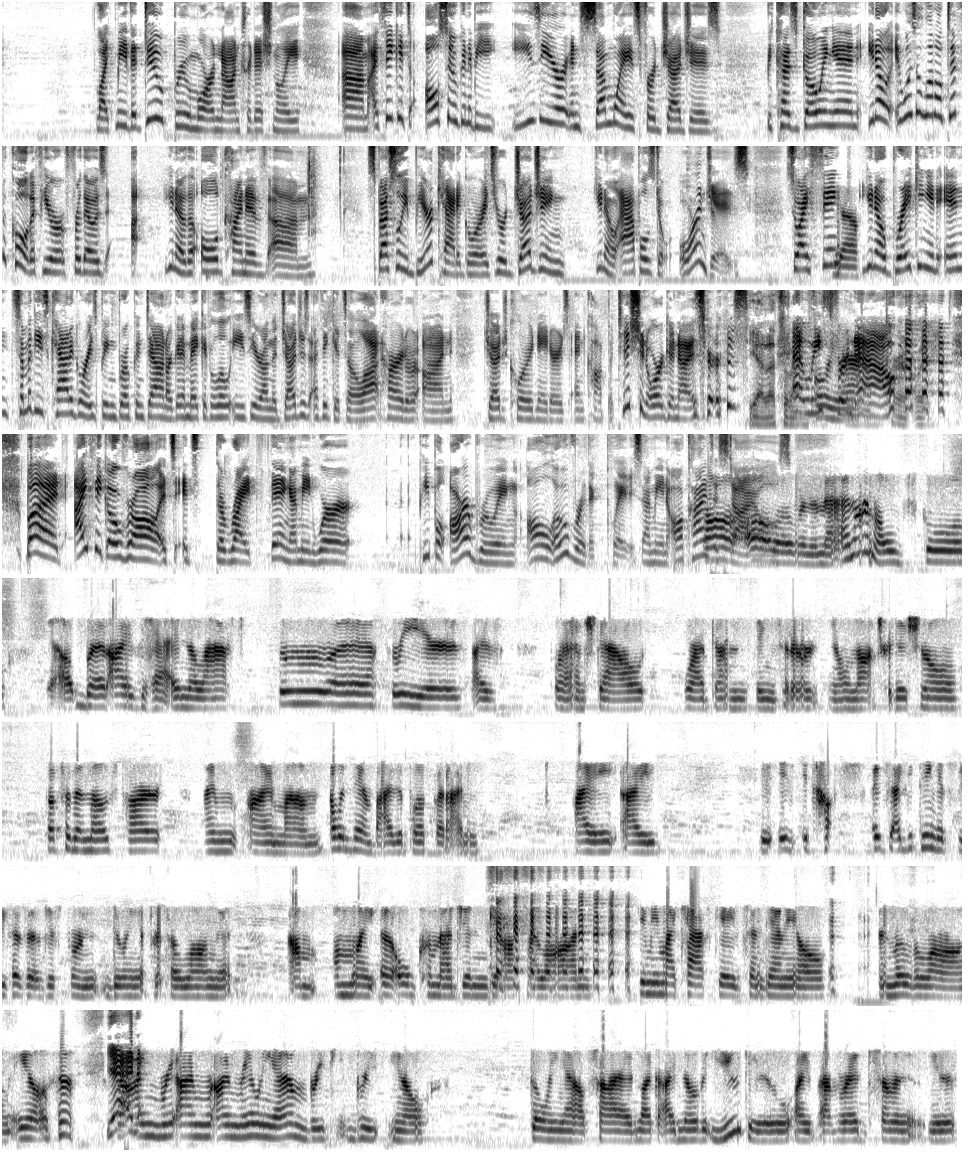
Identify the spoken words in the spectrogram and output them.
like me that do brew more non traditionally. Um, I think it's also going to be easier in some ways for judges because going in, you know, it was a little difficult if you're for those, uh, you know, the old kind of um, especially beer categories. You're judging, you know, apples to oranges. So I think Yeah. you know breaking it in some of these categories being broken down are going to make it a little easier on the judges. I think it's a lot harder on judge coordinators and competition organizers. Yeah, that's what at I'm- least Oh, for yeah. now. But I think overall it's it's the right thing. I mean, we're people are brewing all over the place. I mean, all kinds of all, styles. all over the map. And I'm old school, uh, but I've had in the last th- three years, I've branched out where I've done things that are you know not traditional. But for the most part, I'm I'm um, I wouldn't say I'm by the book, but I'm I I it, it, it's. It's, I think it's because of just been doing it for so long that I'm I'm like an old curmudgeon. Get off my lawn. Give me my Cascade Centennial and move along. You know. Yeah, and- I'm re- I'm I'm really am bre- you know going outside like I know that you do. I, I've read some of your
